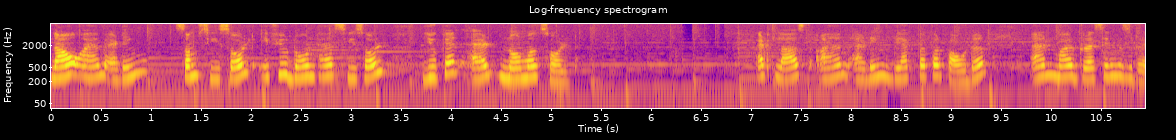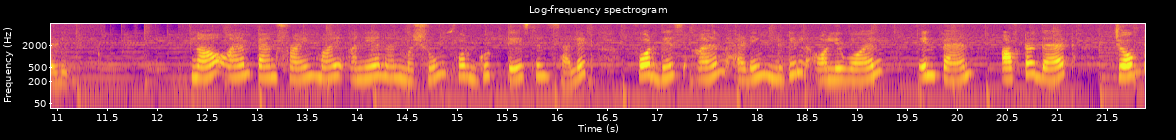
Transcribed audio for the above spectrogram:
Now I am adding some sea salt. If you don't have sea salt, you can add normal salt. At last I am adding black pepper powder and my dressing is ready. Now I am pan frying my onion and mushroom for good taste in salad. For this I am adding little olive oil in pan. After that chopped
